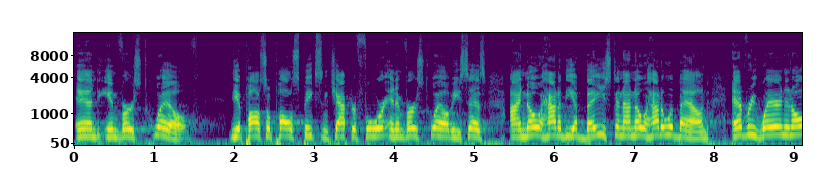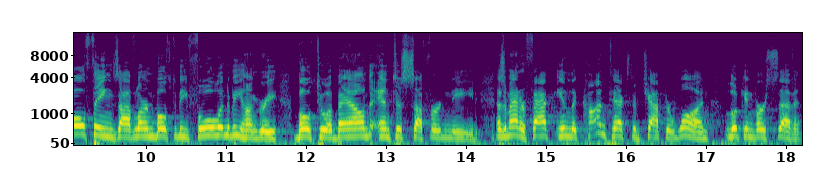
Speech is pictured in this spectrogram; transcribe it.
and in verse 12, the Apostle Paul speaks in chapter 4 and in verse 12, he says, I know how to be abased and I know how to abound. Everywhere and in all things I've learned both to be full and to be hungry, both to abound and to suffer need. As a matter of fact, in the context of chapter 1, look in verse 7.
